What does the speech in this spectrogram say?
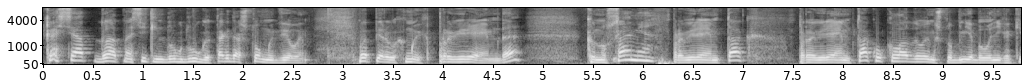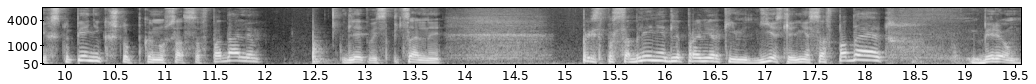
косят да, относительно друг друга. Тогда что мы делаем? Во-первых, мы их проверяем да, конусами, проверяем так, проверяем так, укладываем, чтобы не было никаких ступенек, чтобы конуса совпадали – для этого есть специальные приспособления для проверки. Если не совпадают, берем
